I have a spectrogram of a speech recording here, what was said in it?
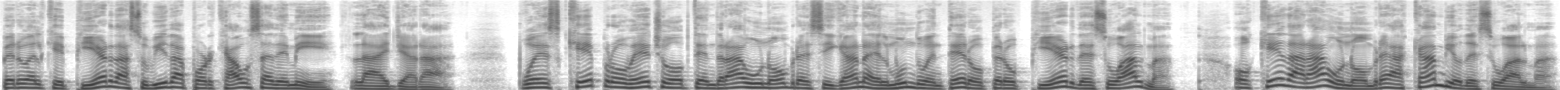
pero el que pierda su vida por causa de mí la hallará. Pues ¿qué provecho obtendrá un hombre si gana el mundo entero pero pierde su alma? ¿O qué dará un hombre a cambio de su alma?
